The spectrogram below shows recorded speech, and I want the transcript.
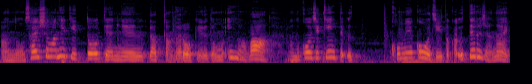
あの最初はねきっと天然だったんだろうけれども今はあの麹菌って米麹とか売ってるじゃない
